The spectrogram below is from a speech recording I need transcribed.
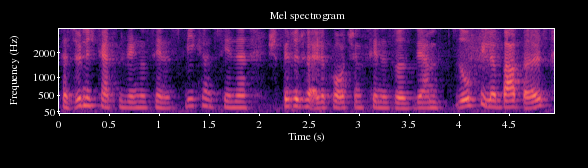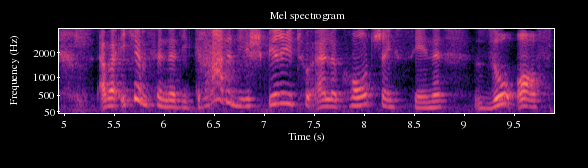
Persönlichkeitsentwicklungsszene, Speaker-Szene, spirituelle Coaching-Szene, so, wir haben so viele Bubbles. Aber ich empfinde die, gerade die spirituelle Coaching-Szene so oft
